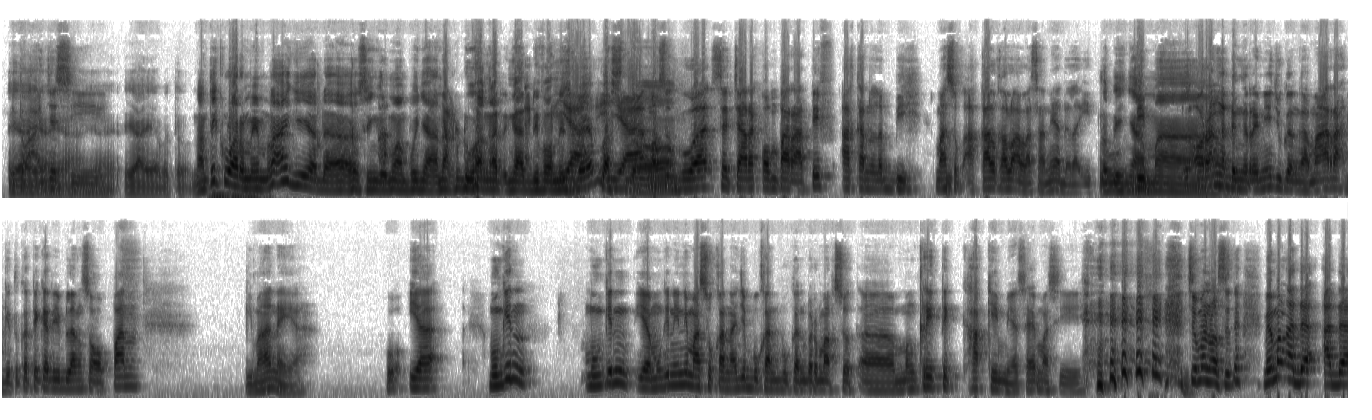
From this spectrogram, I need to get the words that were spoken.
Itu Iya, aja iya, sih. Iya, iya, iya, betul. Nanti keluar meme lagi ada single mom punya anak dua nggak nggak divonis Iya, bebas iya, dong. maksud gua secara komparatif akan lebih masuk akal kalau alasannya adalah itu. Lebih Di- nyaman. orang ngedengerinnya juga nggak marah gitu. Ketika dibilang sopan, gimana ya? Oh, Ya mungkin mungkin ya mungkin ini masukan aja bukan bukan bermaksud eh, mengkritik hakim ya. Saya masih cuman maksudnya memang ada ada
